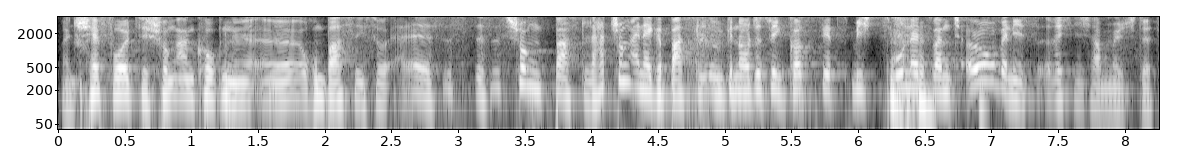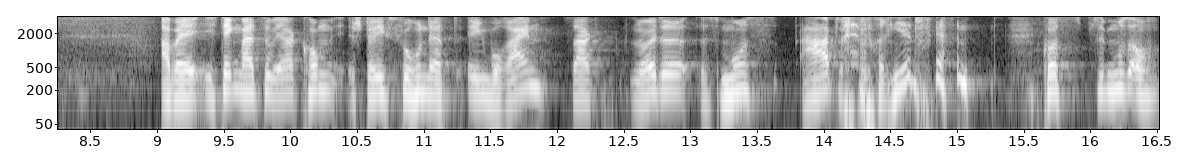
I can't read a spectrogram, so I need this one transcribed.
Mein Chef wollte sich schon angucken, äh, rumbasteln, ich so, äh, es ist, es ist schon Bastel, hat schon einer gebastelt und genau deswegen kostet es jetzt mich 220 Euro, wenn ich es richtig haben möchte. Aber ich denke mal halt so, ja komm, stell ich es für 100 irgendwo rein, sag, Leute, es muss hart repariert werden, kostet, muss auch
